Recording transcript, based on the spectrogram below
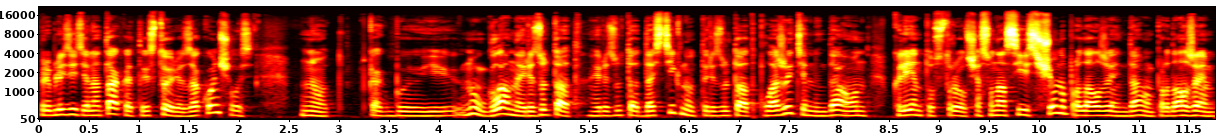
приблизительно так эта история закончилась. Ну, вот, как бы, ну, главный результат, результат достигнут, результат положительный, да, он клиент устроил. Сейчас у нас есть еще на продолжение, да, мы продолжаем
